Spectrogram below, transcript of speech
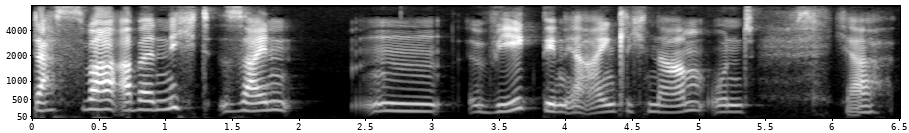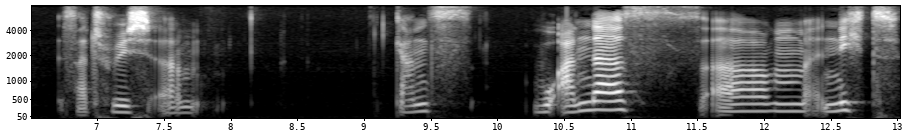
Das war aber nicht sein mh, mm, Weg, den er eigentlich nahm. Und ja, ist natürlich ähm, ganz woanders, ähm, nicht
